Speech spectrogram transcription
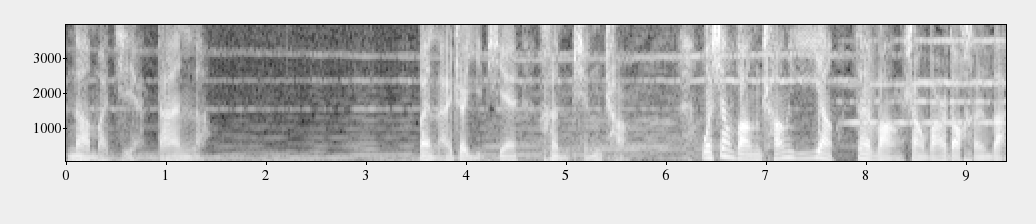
那么简单了。本来这一天很平常，我像往常一样在网上玩到很晚，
